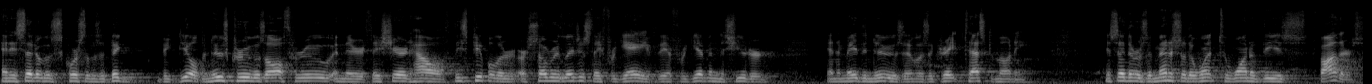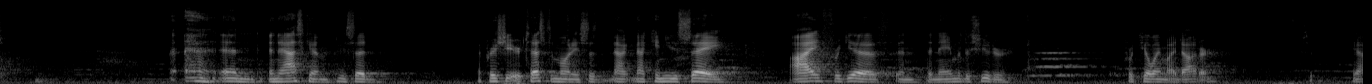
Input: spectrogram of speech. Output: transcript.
And he said it was, of course, it was a big, big deal. The news crew was all through, and they shared how these people are, are so religious, they forgave. They have forgiven the shooter. And it made the news, and it was a great testimony. He said there was a minister that went to one of these fathers and, and asked him, he said, I appreciate your testimony. He says, now, now can you say, I forgive in the name of the shooter for killing my daughter? Said, yeah.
